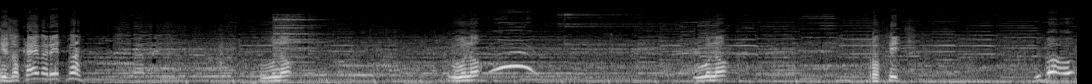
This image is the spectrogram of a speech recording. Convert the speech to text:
Is okay the rhythm? Uno, uno, uno, profit. We go.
